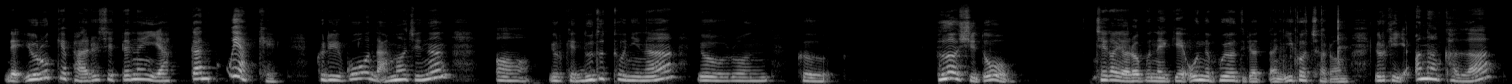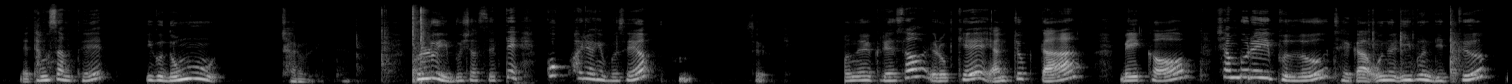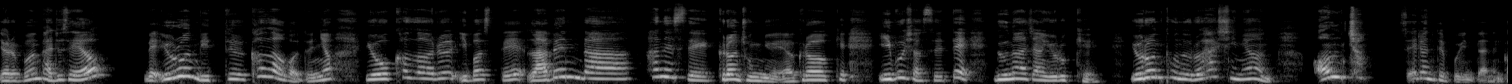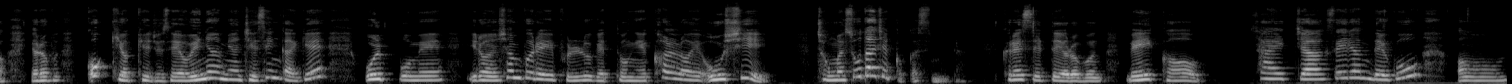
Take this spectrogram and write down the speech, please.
네, 요렇게 바르실 때는 약간 뽀얗게 그리고 나머지는 어, 요렇게 누드톤이나 요런 그 블러쉬도 제가 여러분에게 오늘 보여드렸던 이것처럼 이렇게 연한 컬러 네, 당상태 이거 너무 잘 어울립니다. 블루 입으셨을 때 꼭 활용해 보세요. 그래서 이렇게 오늘 그래서 이렇게 양쪽 다 메이크업 샴브레이 블루 제가 오늘 입은 니트 여러분 봐주세요. 네, 요런 니트 컬러거든요. 요 컬러를 입었을 때 라벤더 하늘색 그런 종류예요. 그렇게 입으셨을 때 눈화장 요렇게 요런 톤으로 하시면 엄청 세련돼 보인다는 거. 여러분 꼭 기억해 주세요. 왜냐하면 제 생각에 올 봄에 이런 샴브레이 블루 계통의 컬러의 옷이 정말 쏟아질 것 같습니다. 그랬을 때 여러분 메이크업 살짝 세련되고 어,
